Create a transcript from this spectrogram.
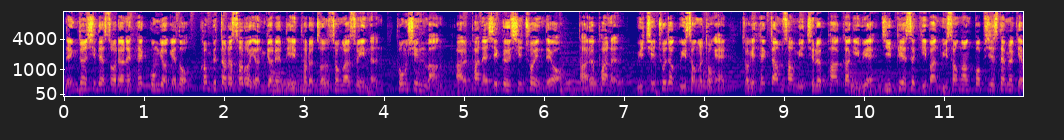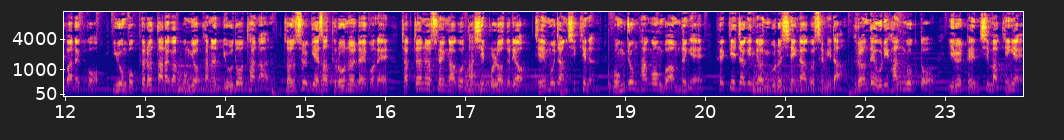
냉전 시대 소련의 핵 공격에도 컴퓨터를 서로 연결해 데이터를 전송할 수 있는 통신망 아르파넷이 그 시초인데요. DARPA는 위치 추적 위성을 통해 적의 핵 잠수함 위치를 파악하기 위해 GPS 기반 위성항법 시스템을 개발했고 이후 목표 를 따라가 공격하는 유도 탄환, 전술기에서 드론을 내보내 작전을 수행하고 다시 불러들여 재무장시키는 공중항공모함 등의 획기적인 연구를 시행하고 있습니다. 그런데 우리 한국도 이를 벤치마킹해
